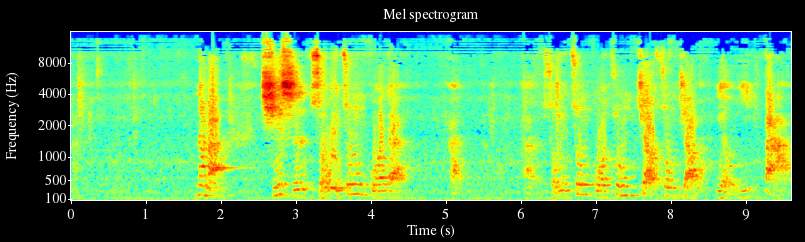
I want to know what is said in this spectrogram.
啊？那么，其实所谓中国的啊啊，所谓中国宗教宗教有一大，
